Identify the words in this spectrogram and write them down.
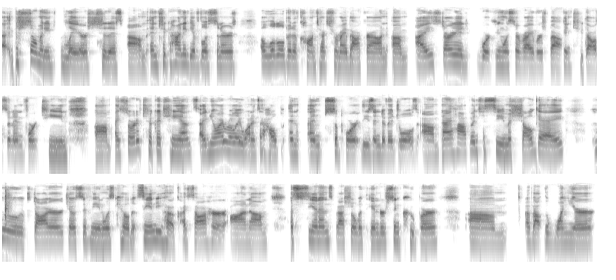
I, there's so many layers to this um, and to kind of give listeners a little bit of context for my background um, i started working with survivors back in 2014 um, i sort of took a chance i knew i really wanted to help and, and support these individuals um, and i happened to see michelle gay whose daughter josephine was killed at sandy hook i saw her on um, a cnn special with anderson cooper um, about the one year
